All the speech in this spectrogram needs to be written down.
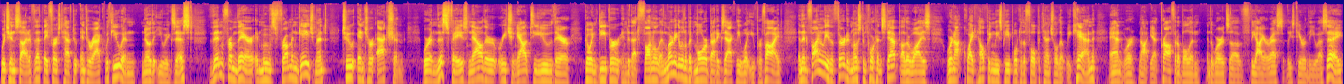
which inside of that they first have to interact with you and know that you exist. Then from there it moves from engagement to interaction where in this phase, now they're reaching out to you, they're going deeper into that funnel and learning a little bit more about exactly what you provide. And then finally, the third and most important step, otherwise, we're not quite helping these people to the full potential that we can, and we're not yet profitable. And in the words of the IRS, at least here in the USA,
